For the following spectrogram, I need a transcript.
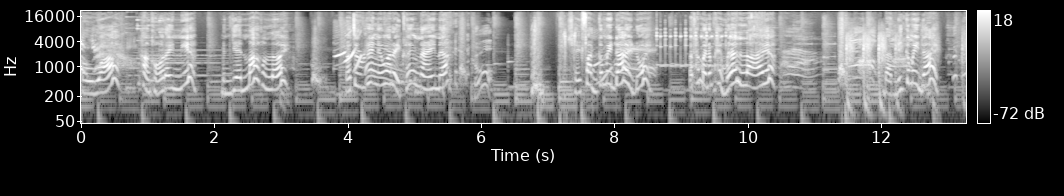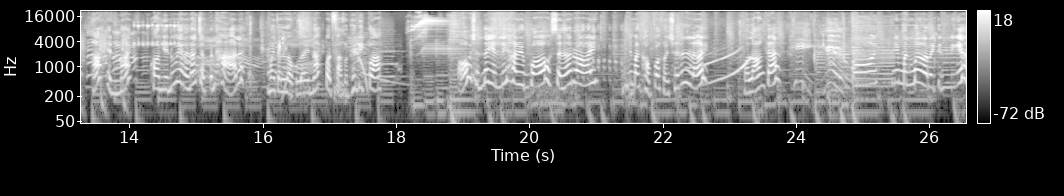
โอ้ว้าวถังของอะไรเนี่ย มันเย็นมากเลย เราจะรู้ได้ไงว่าอะไรอยู่ข้างในนะ Cool. ใช้ฟันก็ไม่ได้ด้วย แล้วทำไมน้ำแข็งไม่ละลายอะแบบนี้ก็ไม่ได้ ฮะ เห็นไหม ความเย็นไม่มีอะไรนอกจากปัญหานะไม่ตลกเลยนะเปิดฝาของเธอดีกว่า โอ้ฉันได้เยลลี่ฮาริโบแสนอร่อย นี่มันของโปรดของฉันเลย มาลองกัน โอ้ยนี่มันเมื่ออะไรกันเนี่ย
